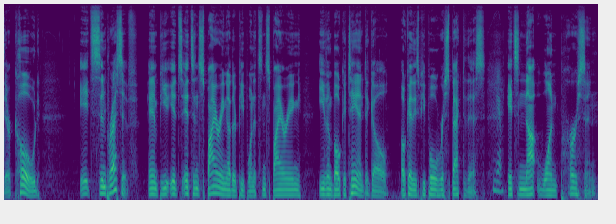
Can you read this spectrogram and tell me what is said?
their code, it's impressive and it's it's inspiring other people and it's inspiring even Bo-Katan to go, okay, these people respect this. Yeah. It's not one person.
